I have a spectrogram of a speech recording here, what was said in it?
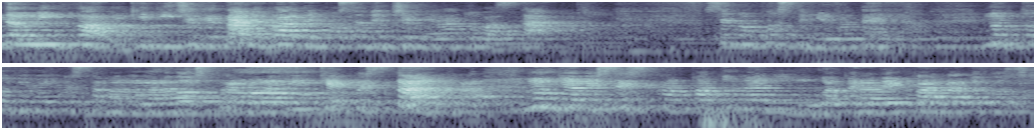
Da un infame che dice che tale padre possa aver generato bastardi. Se non foste mio fratello, non toglierei questa mano dalla vostra gola finché quest'altra non mi avesse strappato la lingua per aver parlato così.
